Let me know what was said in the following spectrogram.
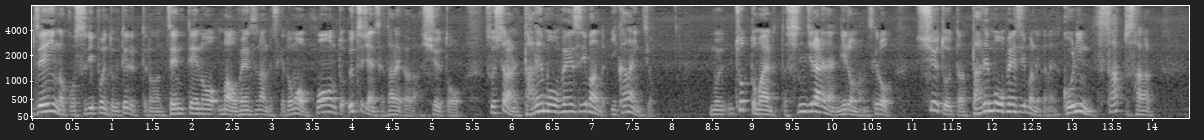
全員がこうスリーポイント打てるっていうのが前提の、まあ、オフェンスなんですけどもポーンと打つじゃないですか誰かがシュートを。そしたらね誰もオフェンスリバウンドいかないんですよ。もうちょっと前だったら信じられない理論なんですけどシュート打ったら誰もオフェンスリバウンドいかない。5人さっと下がる、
